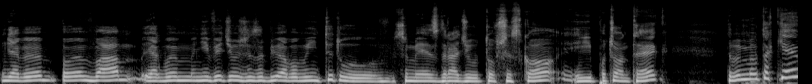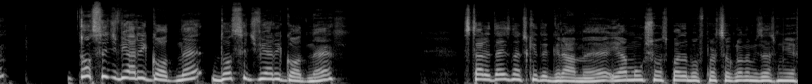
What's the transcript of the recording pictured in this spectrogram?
Nie wiem, powiem wam, jakbym nie wiedział, że zabiła, bo mi tytuł w sumie zdradził to wszystko i początek, to bym miał takie dosyć wiarygodne, dosyć wiarygodne. Stary, daj znać, kiedy gramy. Ja muszę spadać, bo w pracy oglądam i zaraz mnie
